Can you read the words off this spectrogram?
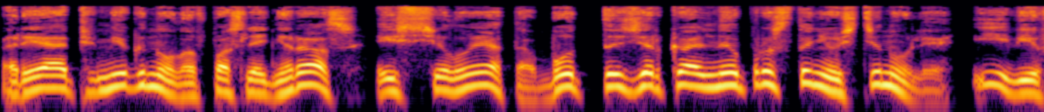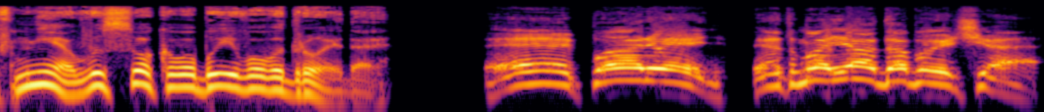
Рябь мигнула в последний раз, из силуэта будто зеркальную простыню стянули, явив мне высокого боевого дроида. «Эй, парень, это моя добыча!»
